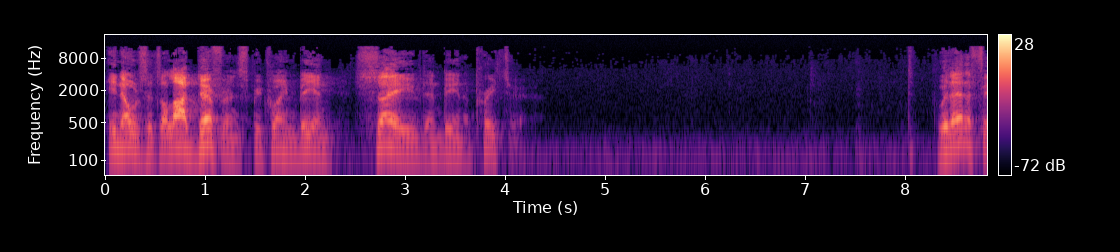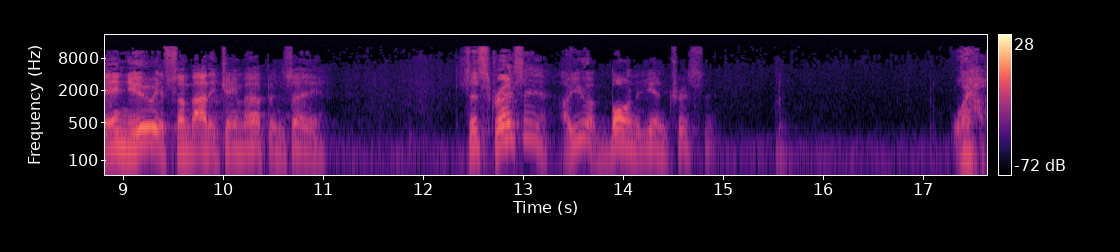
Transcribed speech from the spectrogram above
He knows there's a lot difference between being saved and being a preacher. Would that offend you if somebody came up and said, Sister Chrissy, are you a born again Christian? Well,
